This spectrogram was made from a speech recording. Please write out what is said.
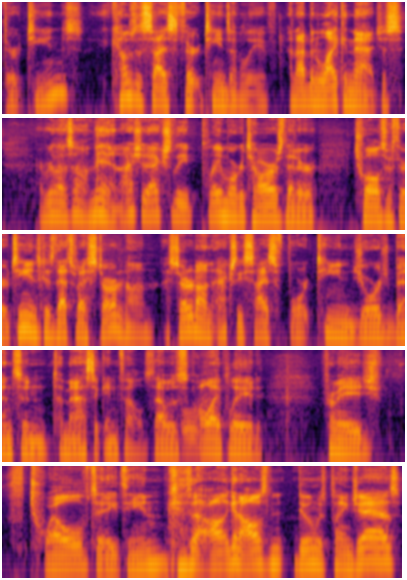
13s. It comes with size 13s, I believe. And I've been liking that. Just, I realized, oh man, I should actually play more guitars that are 12s or 13s because that's what I started on. I started on actually size 14 George Benson Thomastik-Infelds. That was all I played from age 12 to 18. Because again, all I was doing was playing jazz.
